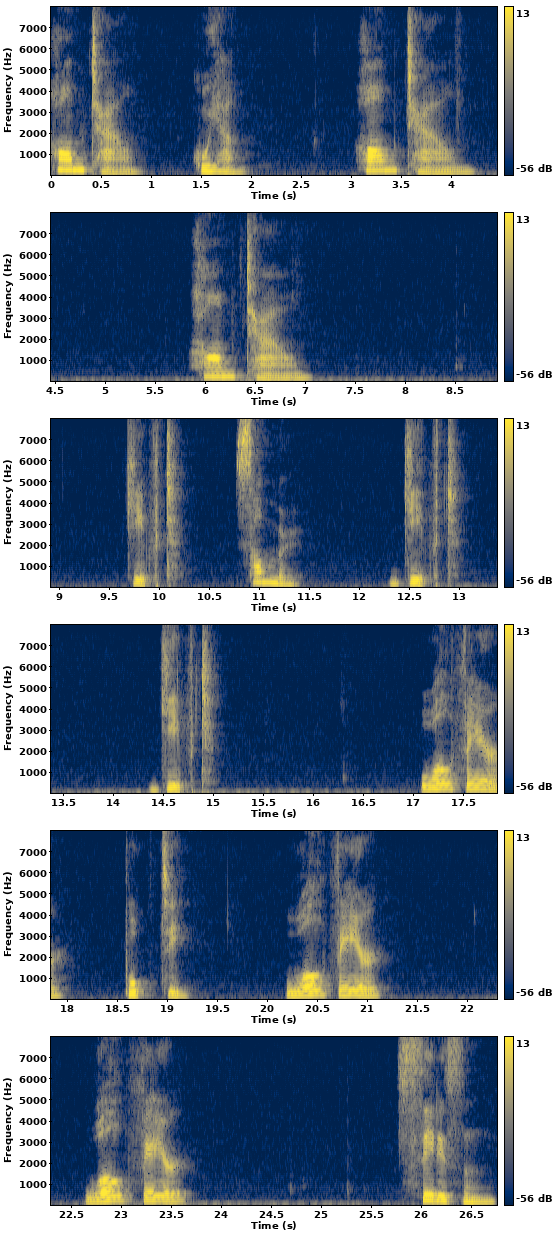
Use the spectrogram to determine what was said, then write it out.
hometown, 고향. hometown, hometown. gift, 선물. gift, gift. welfare, 복지. welfare, welfare. citizen,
